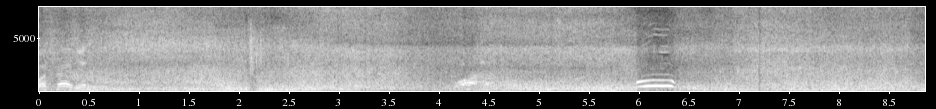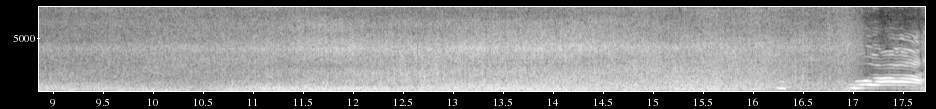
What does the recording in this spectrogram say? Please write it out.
Большая, нет? Вау. У. Уа!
